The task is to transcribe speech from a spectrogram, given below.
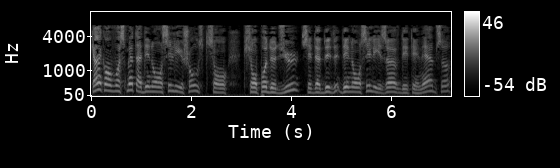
Quand on va se mettre à dénoncer les choses qui sont qui sont pas de Dieu, c'est de dénoncer les œuvres des ténèbres, ça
